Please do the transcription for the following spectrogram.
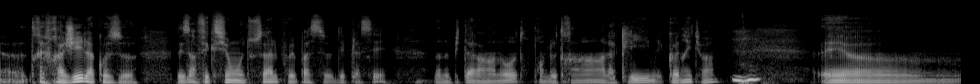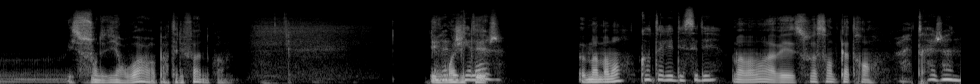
euh, très fragile à cause des infections et tout ça. Elle ne pouvait pas se déplacer d'un hôpital à un autre, prendre le train, la clim, les conneries, tu vois. Mhm. Et ils se sont dit au revoir par téléphone, quoi. Et Elle moi, j'étais. ma maman? Quand elle est décédée? Ma maman avait 64 ans. Très jeune.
